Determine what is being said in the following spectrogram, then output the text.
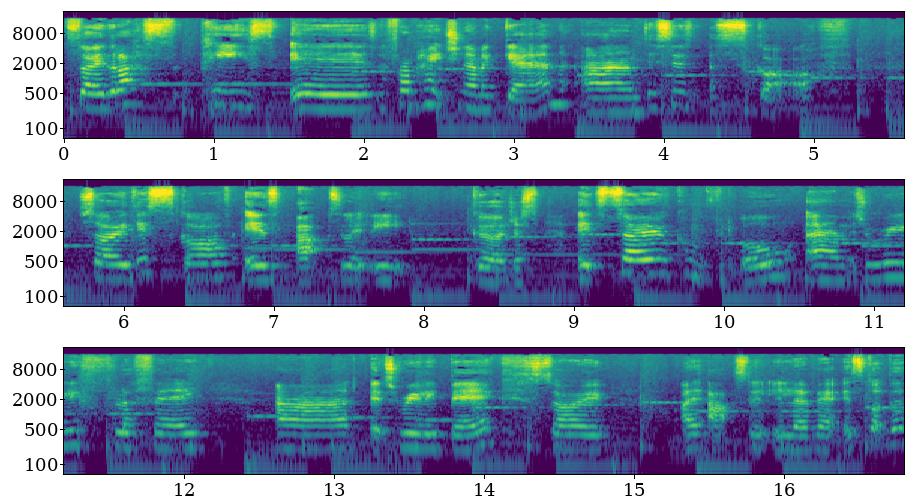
so the last piece is from H&M again and this is a scarf. So this scarf is absolutely gorgeous. It's so comfortable um, it's really fluffy and it's really big. So I absolutely love it. It's got the,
